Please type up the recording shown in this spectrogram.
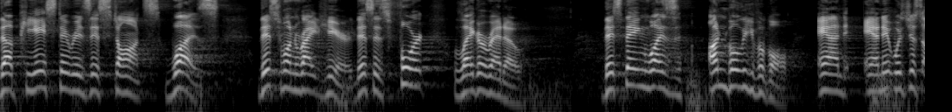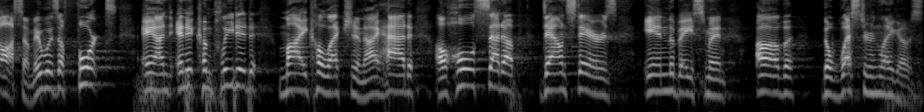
the pièce de résistance was this one right here. This is Fort Legoredo. This thing was unbelievable and and it was just awesome. It was a fort and and it completed my collection. I had a whole setup downstairs in the basement of the Western Legos.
